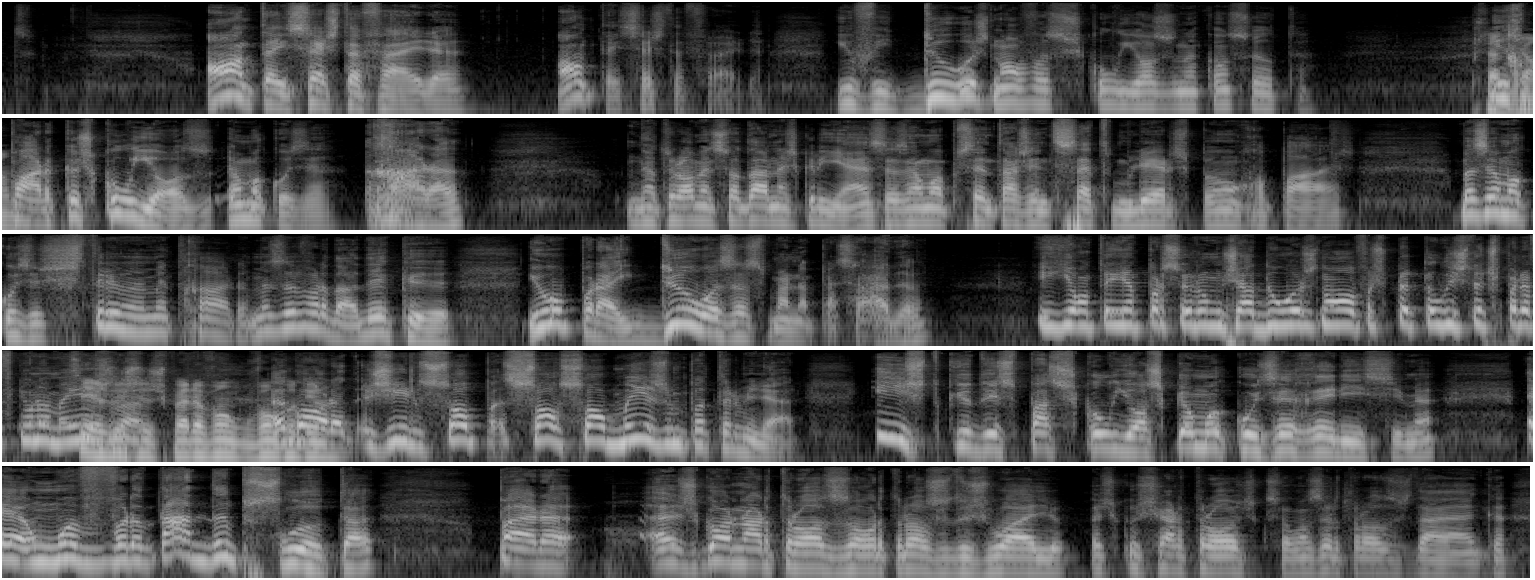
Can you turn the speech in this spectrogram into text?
Ontem, sexta-feira, ontem, sexta-feira, eu vi duas novas escolioses na consulta. Portanto, e repare que a escoliose é uma coisa rara, naturalmente só dá nas crianças, é uma porcentagem de 7 mulheres para um rapaz, mas é uma coisa extremamente rara. Mas a verdade é que eu operei duas a semana passada e ontem apareceram já duas novas, para a lista de espera ficou na mesma. Sim, as listas de espera vão, vão Agora, continuar. Gil, só, só, só mesmo para terminar, isto que eu disse para as escoliose, que é uma coisa raríssima, é uma verdade absoluta para as gonartroses ou artroses do joelho, as cochartroses, que são as artroses da anca,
